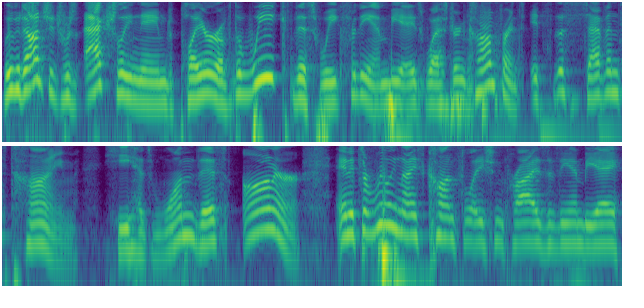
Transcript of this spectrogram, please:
Luka Doncic was actually named Player of the Week this week for the NBA's Western Conference. It's the seventh time he has won this honor. And it's a really nice consolation prize of the NBA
